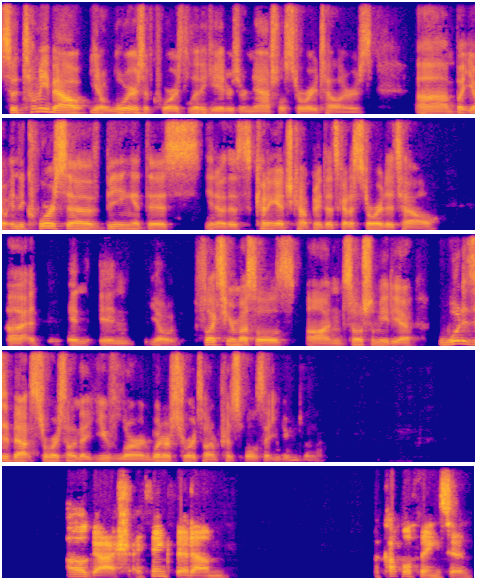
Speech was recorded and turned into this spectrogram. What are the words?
so tell me about you know lawyers of course litigators are natural storytellers um, but you know, in the course of being at this, you know, this cutting edge company that's got a story to tell, uh, in in you know, flexing your muscles on social media, what is it about storytelling that you've learned? What are storytelling principles that you've learned? Oh gosh, I think that um, a couple things have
